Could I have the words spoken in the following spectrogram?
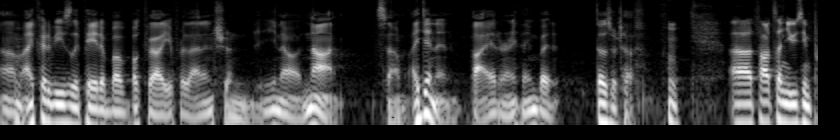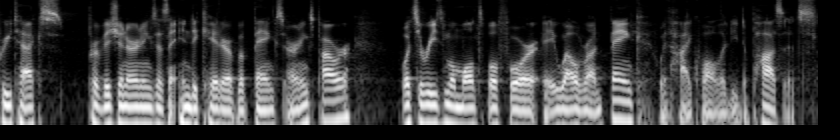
Um, hmm. I could have easily paid above book value for that and should you know not. So I didn't buy it or anything, but those are tough. Hmm. Uh, thoughts on using pre-tax provision earnings as an indicator of a bank's earnings power? What's a reasonable multiple for a well-run bank with high quality deposits?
